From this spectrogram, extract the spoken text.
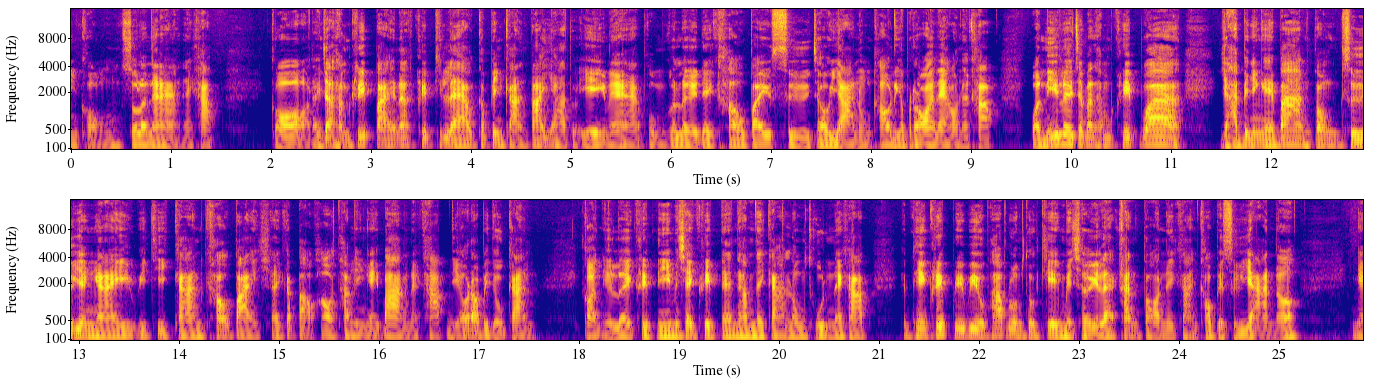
นของ Solana นะครับ ก็หลังจากทำคลิปไปนะ คลิปที่แล้วก็เป็นการป้ายยาตัวเองนะฮะ ผมก็เลยได้เข้าไปซื้อเจ้ายานของเขาเรียบร้อยแล้วนะครับ วันนี้เลยจะมาทำคลิปว่ายานเป็นยังไงบ้าง ต้องซื้อยังไง วิธีการเข้าไปใช้กระเป๋าเขาทำยังไงบ้างนะครับ เดี๋ยวเราไปดูกัน ก่อนอื่นเลยคลิปนี้ไม่ใช่คลิปแนะนำในการลงทุนนะครับ เป็นเพียงคลิปรีวิวภาพรวมตัวเกมเฉยๆและขั้นตอนในการเข้าไปซื้อยานเนาะยังไง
